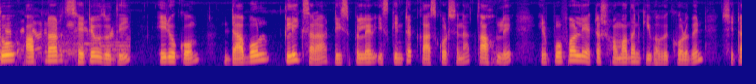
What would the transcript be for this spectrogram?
তো আপনার সেটেও যদি এইরকম ডাবল ক্লিক ছাড়া ডিসপ্লের স্ক্রিনটা কাজ করছে না, তাহলে এর প্রপারলি একটা সমাধান কীভাবে করবেন সেটা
